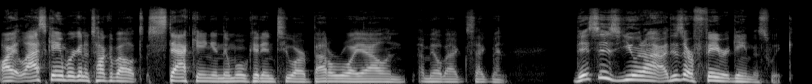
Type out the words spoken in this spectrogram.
All right, last game we're going to talk about stacking, and then we'll get into our battle royale and a mailbag segment. This is you and I. This is our favorite game this week,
